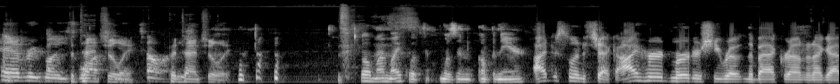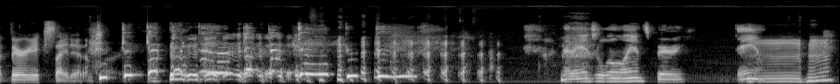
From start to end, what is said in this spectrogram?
Everybody's potentially, watching television. potentially. Oh, my mic was, wasn't up in the air. I just wanted to check. I heard "Murder She Wrote" in the background, and I got very excited. I'm sorry. That Angela Lansbury. Damn. Mm-hmm.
